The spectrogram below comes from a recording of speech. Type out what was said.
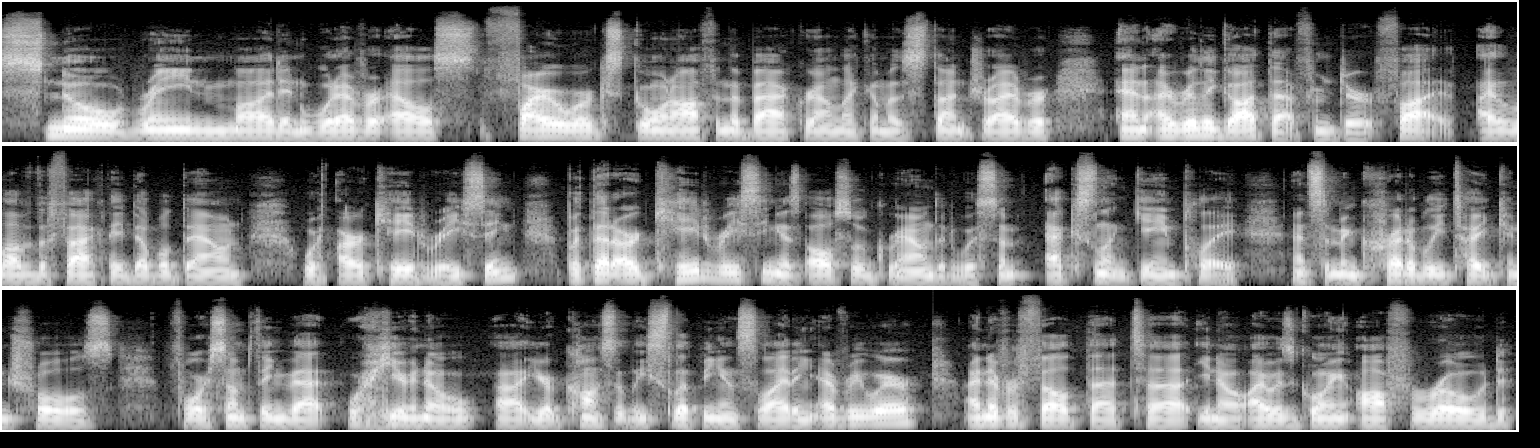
snow, rain, mud, and whatever else, fireworks going off in the background like I'm a stunt driver. And I really got that from Dirt 5. I love the fact they doubled down with arcade racing, but that arcade racing is also grounded with some excellent gameplay and some incredibly tight controls for something that where you know uh, you're constantly slipping and sliding everywhere. I never felt that uh, you know I was going off road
